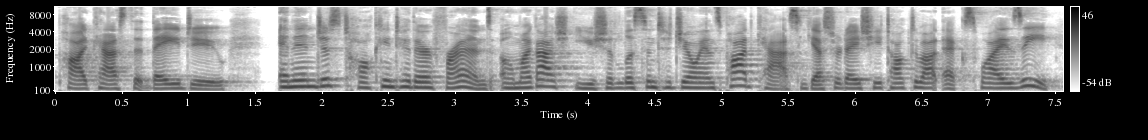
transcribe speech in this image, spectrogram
podcast that they do, and in just talking to their friends. Oh my gosh, you should listen to Joanne's podcast. Yesterday, she talked about XYZ,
